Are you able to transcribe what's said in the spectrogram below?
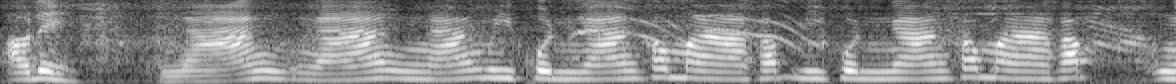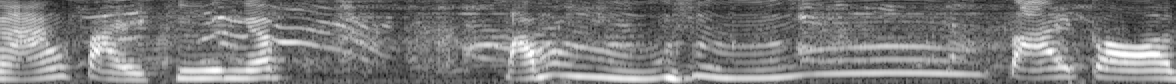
เอาเดง้างง้างง้างมีคนง้างเข้ามาครับ มีคนง้างเข้ามาครับ ง้างใส่คืนครับปั๊มตายก่อน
